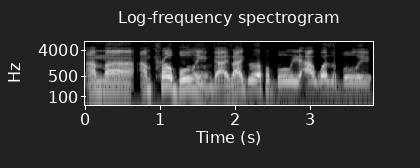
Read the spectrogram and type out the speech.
i'm uh i'm pro bullying guys. I grew up a bully. I was a bully.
